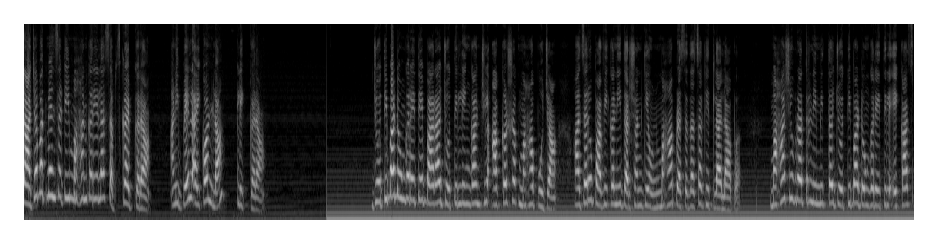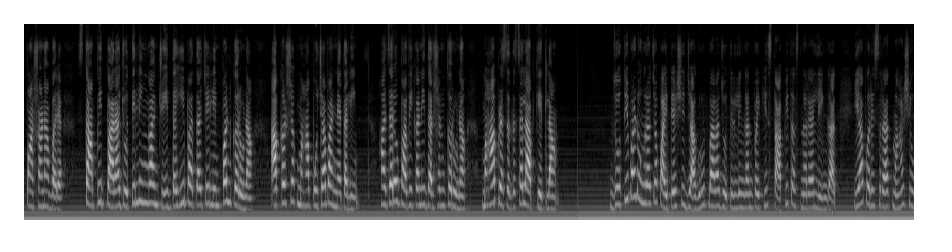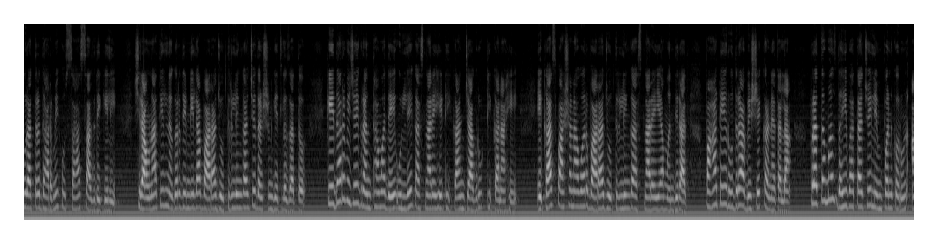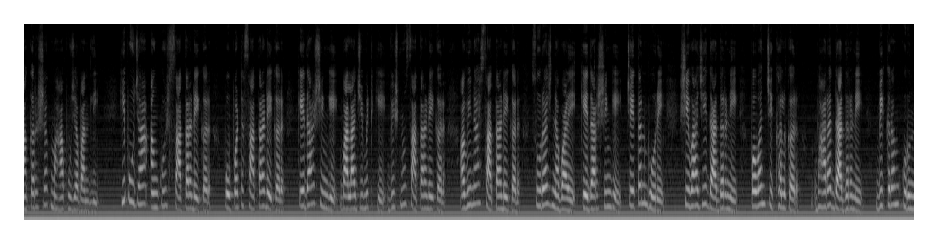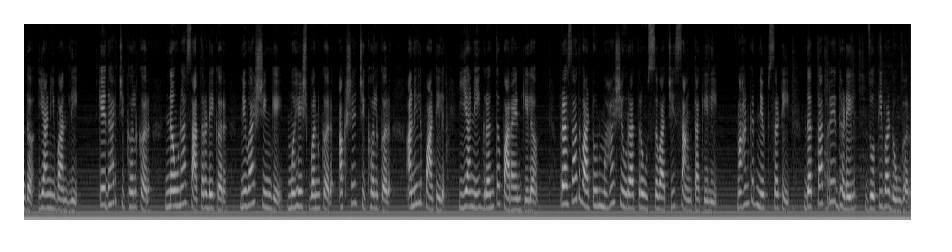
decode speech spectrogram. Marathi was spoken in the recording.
ताज्या बातम्यांसाठी महान करेला सबस्क्राईब करा आणि बेल आयकॉनला क्लिक करा. ज्योतिबा डोंगर येथे बारा ज्योतिर्लिंगांची आकर्षक महापूजा. हजारो भाविकांनी दर्शन घेऊन महाप्रसादाचा घेतला लाभ. महाशिवरात्र निमित्त ज्योतिबा डोंगर येथील एकाच पाषाणावर स्थापित बारा ज्योतिर्लिंगांची दही भाताचे लिंपण करून आकर्षक महापूजा बांधण्यात आली. हजारो भाविकांनी दर्शन करून महाप्रसादाचा लाभ घेतला. ज्योतिबा डोंगराच्या पायथ्याशी जागृत बारा ज्योतिर्लिंगांपैकी स्थापित असणाऱ्या लिंगात या परिसरात महाशिवरात्र धार्मिक उत्साहात साजरी केली. श्रावणातील नगरदिंडीला बारा ज्योतिर्लिंगांचे दर्शन घेतलं जातं. केदार विजय ग्रंथामध्ये उल्लेख असणारे हे ठिकाण जागृत ठिकाण आहे. एकाच पाषाणावर बारा ज्योतिर्लिंग असणाऱ्या या मंदिरात पहाटे रुद्र अभिषेक करण्यात आला. प्रथमच दहीभाताचे लिंपन करून आकर्षक महापूजा बांधली. ही पूजा अंकुश सातारडेकर पोपट सातारडेकर केदार शिंगे बालाजी मिटके विष्णू सातार्डेकर अविनाश सातार्डेकर सूरज नबाळे केदार शिंगे चेतन भोरे शिवाजी दादरणे पवन चिखलकर भारत दादरणे विक्रम कुरुंद यांनी बांधली. केदार चिखलकर नवना सातर्डेकर निवास शिंगे महेश बनकर अक्षय चिखलकर अनिल पाटील यांनी ग्रंथ पारायण केलं. प्रसाद वाटून महाशिवरात्र उत्सवाची सांगता केली. महानकर न्यूजसाठी दत्तात्रय धडेल ज्योतिबा डोंगर.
